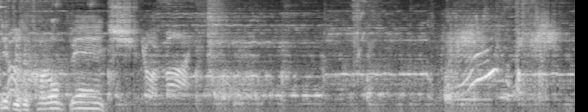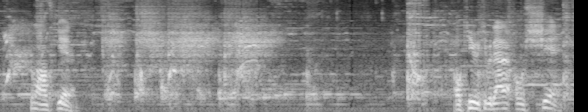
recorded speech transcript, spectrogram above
This is a total bitch. Come on, let's get him. Oh, it, keep it at it. Oh, shit.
